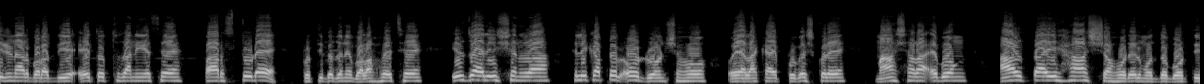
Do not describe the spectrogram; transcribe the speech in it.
ইরিনার বরাদ দিয়ে এই তথ্য জানিয়েছে। পার্স টুডে প্রতিবেদনে বলা হয়েছে, ইসরায়েলি সেনারা হেলিকপ্টার ও ড্রোন সহ ওই এলাকায় প্রবেশ করে মাহসারা এবং আলতাইহা শহরের মধ্যবর্তী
